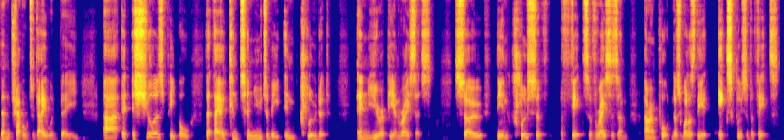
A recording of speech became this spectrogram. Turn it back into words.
than travel today would be, uh, it assures people that they continue to be included in European races. So the inclusive effects of racism are important as well as the exclusive effects.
